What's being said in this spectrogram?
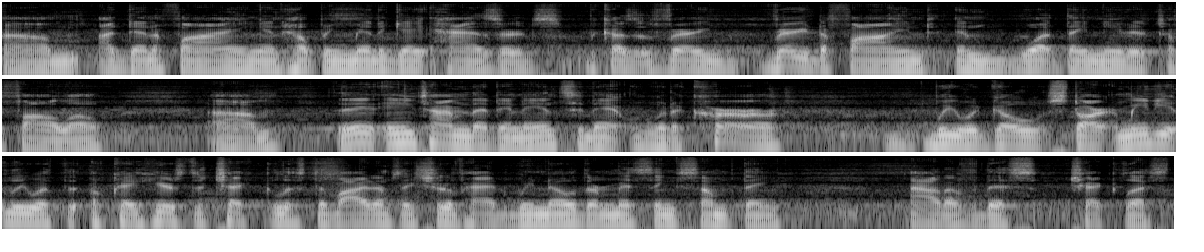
um, identifying and helping mitigate hazards because it was very, very defined in what they needed to follow. Um, anytime that an incident would occur, we would go start immediately with okay here's the checklist of items they should have had we know they're missing something out of this checklist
